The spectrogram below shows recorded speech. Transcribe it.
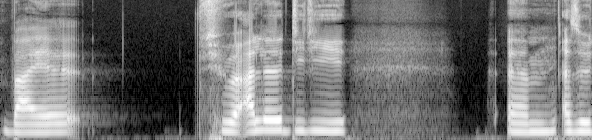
Weil für alle, die die ähm, also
